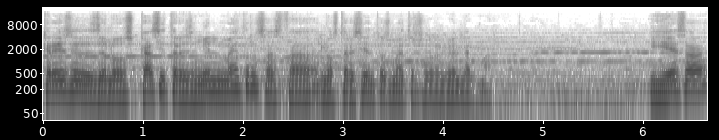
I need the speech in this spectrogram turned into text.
crece desde los casi 3.000 metros hasta los 300 metros sobre el nivel del mar. Y esa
